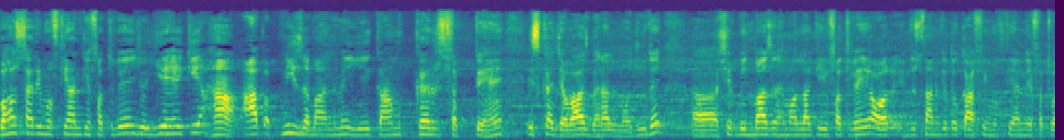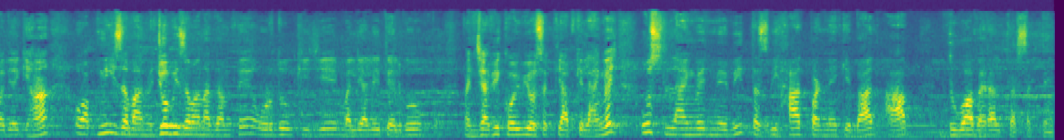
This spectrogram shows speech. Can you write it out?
بہت سارے مفتیان کے فتوے جو یہ ہے کہ ہاں آپ اپنی زبان میں یہ کام کر سکتے ہیں۔ اس کا جواز بہرحال موجود ہے۔ شیخ بن باز رحمہ اللہ کی فتوے اور ہندوستان کے تو کافی مفتیان نے فتویٰ دیا کہ ہاں وہ اپنی زبان میں جو بھی زبان آپ جانتے ہیں، اردو کیجیے، ملیالی، تیلگو، پنجابی، کوئی بھی ہو سکتی ہے آپ کی لینگویج، اس لینگویج میں بھی تصویحات پڑھنے کے بعد آپ دعا بہرحال کر سکتے ہیں۔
